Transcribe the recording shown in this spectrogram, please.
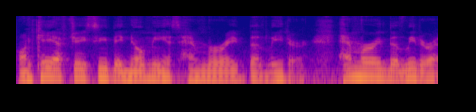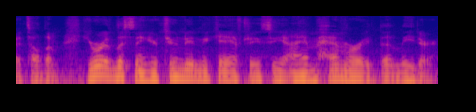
On KFJC, they know me as Hemorrhoid the Leader. Hemorrhoid the Leader, I tell them. You're listening, you're tuned in to KFJC. I am Hemorrhoid the Leader.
